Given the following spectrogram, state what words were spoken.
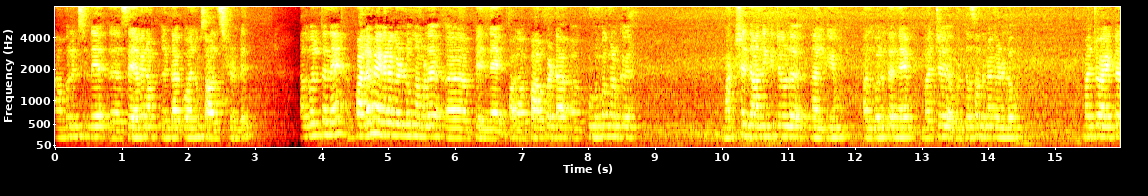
ആംബുലൻസിന്റെ സേവനം ഉണ്ടാക്കുവാനും സാധിച്ചിട്ടുണ്ട്. അതുപോലെ തന്നെ പല മേഖലകളിലും നമ്മൾ പിന്നെ പാവപ്പെട്ട കുടുംബങ്ങൾക്ക് ഭക്ഷ്യധാന്യ കിറ്റുകൾ നൽകിയും അതുപോലെ തന്നെ മറ്റ് വൃദ്ധസദനങ്ങളിലും മറ്റുമായിട്ട്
